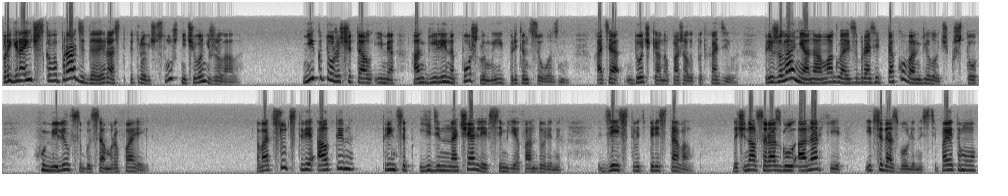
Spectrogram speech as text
Про героического прадеда Ираста Петрович слушать ничего не желала. Ника тоже считал имя Ангелина пошлым и претенциозным, хотя дочке оно, пожалуй, подходило. При желании она могла изобразить такого ангелочка, что умилился бы сам Рафаэль. В отсутствие Алтын принцип единоначалия в семье Фандориных действовать переставал. Начинался разгул анархии и вседозволенности, поэтому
